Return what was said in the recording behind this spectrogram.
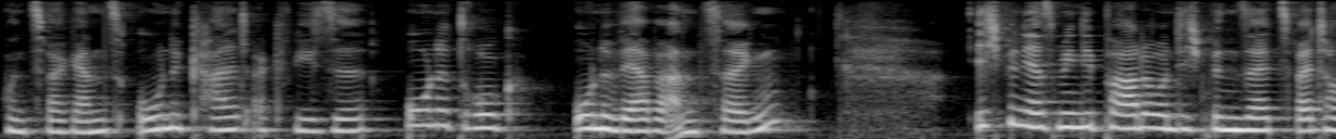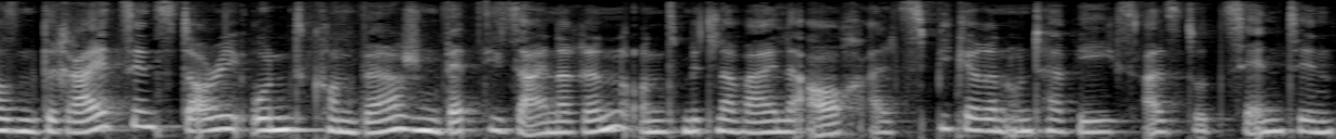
und zwar ganz ohne Kaltakquise, ohne Druck, ohne Werbeanzeigen. Ich bin Jasmin Di Pardo und ich bin seit 2013 Story- und Conversion-Webdesignerin und mittlerweile auch als Speakerin unterwegs, als Dozentin,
